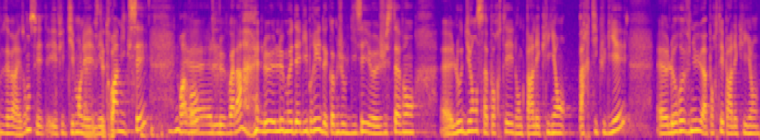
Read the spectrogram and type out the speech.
vous avez raison, c'est effectivement les, ah, trois. mixés. Bravo. Euh, le, voilà, le, modèle hybride, comme je vous le disais euh, juste avant, euh, l'audience apportée donc par les clients particuliers, le revenu apporté par les clients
